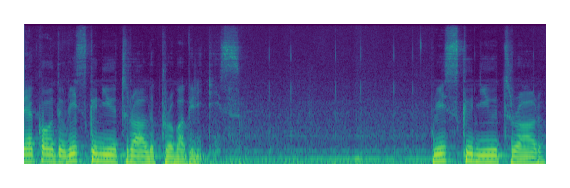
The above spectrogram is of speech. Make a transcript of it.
They are called risk neutral probabilities. Risk neutral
